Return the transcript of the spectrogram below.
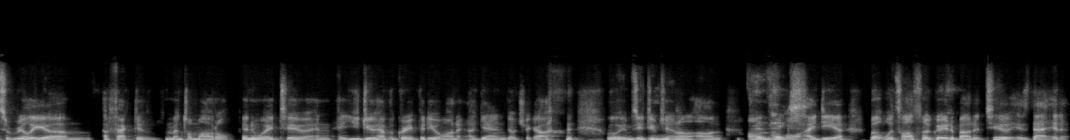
It's a really um, effective mental model in a way too, and, and, you do have a great video on it. Again, go check out William's YouTube mm-hmm. channel on on yeah, the whole idea. But what's also great about it too is that it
